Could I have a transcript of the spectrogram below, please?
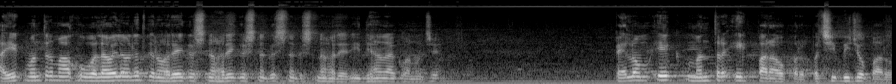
આ એક મંત્રમાં આખું વલાવેલો નથી કરવાનું. હરે કૃષ્ણ હરે કૃષ્ણ કૃષ્ણ કૃષ્ણ હરે. એ ધ્યાન રાખવાનું છે. પહેલો એક મંત્ર એક પારા ઉપર પછી બીજો પારો.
